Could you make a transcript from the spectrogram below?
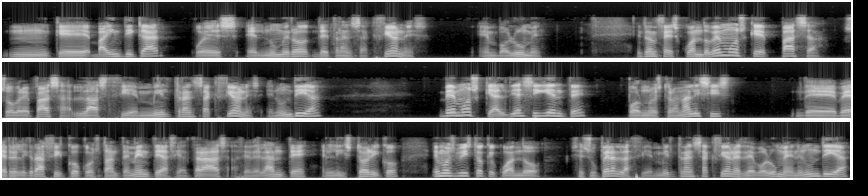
mm, que va a indicar pues el número de transacciones en volumen. Entonces, cuando vemos que pasa, sobrepasa las 100.000 transacciones en un día, vemos que al día siguiente, por nuestro análisis de ver el gráfico constantemente hacia atrás, hacia adelante, en el histórico, hemos visto que cuando se superan las 100.000 transacciones de volumen en un día,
